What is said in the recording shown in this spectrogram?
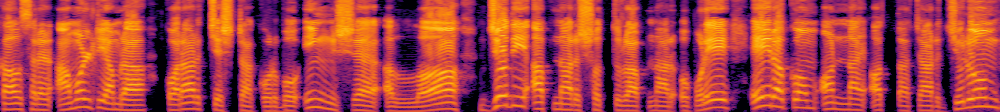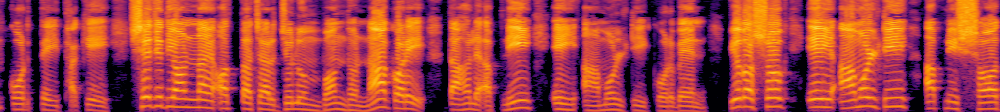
কাউসারের আমলটি আমরা করার চেষ্টা করব ইনশাআল্লাহ। যদি আপনার শত্রু আপনার উপরে এইরকম অন্যায়, অত্যাচার, জুলুম করতেই থাকে, সে যদি অন্যায়, অত্যাচার, জুলুম বন্ধ না করে তাহলে আপনি এই আমলটি করবেন। প্রিয় দর্শক, এই আমলটি আপনি সৎ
